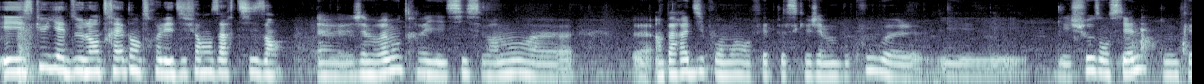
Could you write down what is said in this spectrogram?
Et est-ce qu'il y a de l'entraide entre les différents artisans? Euh, J'aime vraiment travailler ici. C'est vraiment un paradis pour moi en fait parce que j'aime beaucoup les, les, choses anciennes. Donc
